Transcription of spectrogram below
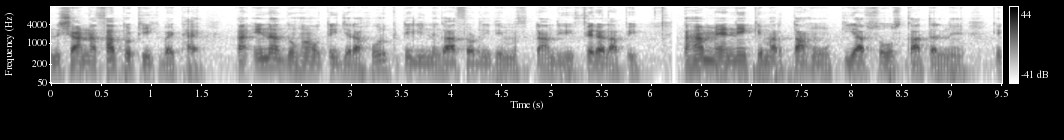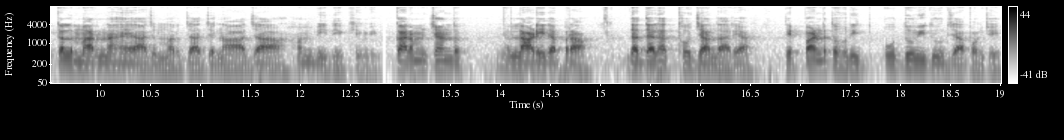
ਨਿਸ਼ਾਨਾ ਸਭ ਤੋਂ ਠੀਕ ਬੈਠਾ ਹੈ ਤਾਂ ਇਹਨਾਂ ਦੋਹਾਂ ਉੱਤੇ ਜਰਾ ਹੋਰ ਕਟੀਲੀ ਨਿਗਾਹ ਸੁੱਟਦੀ ਤੇ ਮੁਸਕਰਾਉਂਦੀ ਹੋਈ ਫਿਰ ਅਲਾਪੀ कहा मैंने कि मरता हूँ कि अफसोस कातल ने कि कल मरना है आज मर जा जनाजा हम भी देखेंगे ਕਰਮਚੰਦ ਲਾੜੇ ਦਾ ਭਰਾ ਦਦਲ ਹੱਥੋਂ ਜਾਂਦਾ ਰਿਹਾ ਤੇ ਪੰਡਤ ਹੋਰੀ ਉਦੋਂ ਵੀ ਦੂਰ ਜਾ ਪਹੁੰਚੇ।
